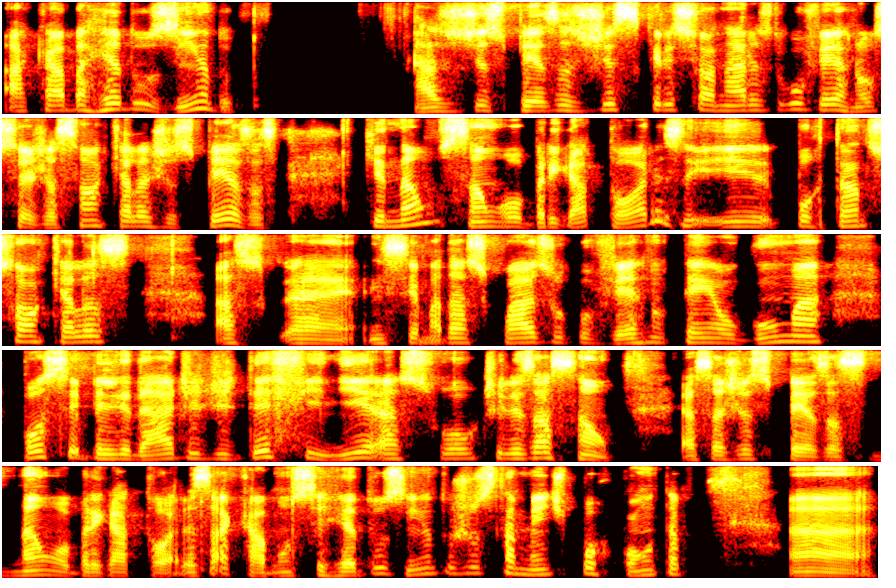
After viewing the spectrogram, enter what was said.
acaba reduzindo as despesas discricionárias do governo, ou seja, são aquelas despesas que não são obrigatórias e, e portanto, são aquelas as, é, em cima das quais o governo tem alguma possibilidade de definir a sua utilização. Essas despesas não obrigatórias acabam se reduzindo justamente por conta ah,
